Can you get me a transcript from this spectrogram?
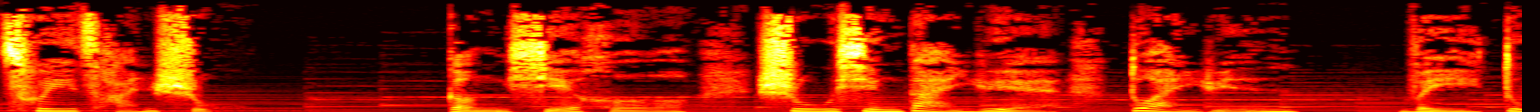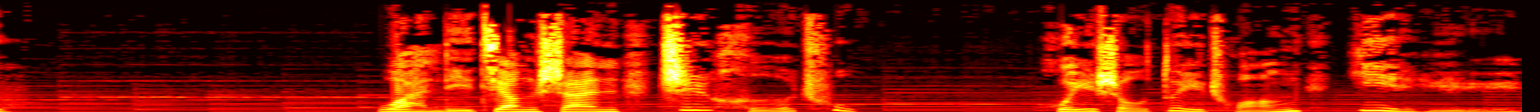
催残暑。更协和，疏星淡月，断云微度。万里江山知何处？回首对床夜雨，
